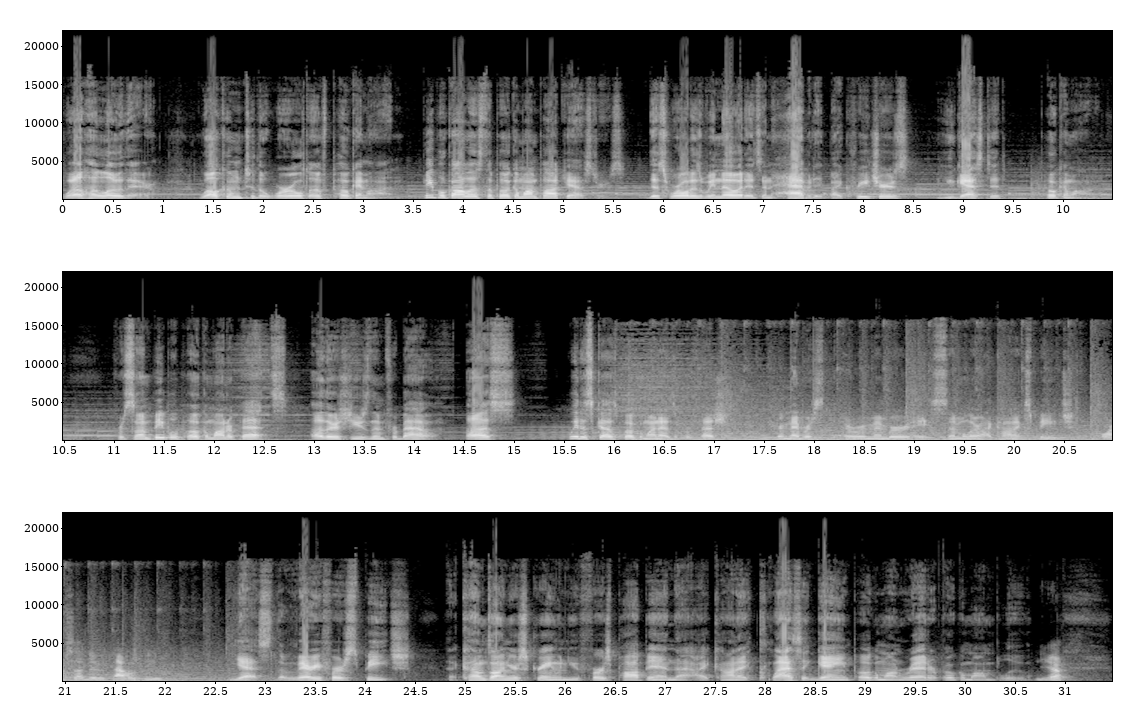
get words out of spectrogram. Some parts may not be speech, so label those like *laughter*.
Well, hello there. Welcome to the world of Pokemon. People call us the Pokemon Podcasters. This world as we know it is inhabited by creatures, you guessed it, Pokemon. For some people, Pokemon are pets. Others use them for battle. Us, we discuss Pokemon as a profession. Remember, I uh, remember a similar iconic speech. Of course I do. That was beautiful. Yes, the very first speech that comes on your screen when you first pop in that iconic classic game, Pokemon Red or Pokemon Blue. Yep.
